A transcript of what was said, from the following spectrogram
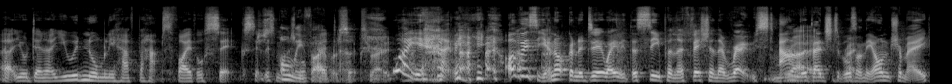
uh, your dinner. You would normally have perhaps five or six. It was much only more five or down. six, right? Well, yeah. I mean, obviously, you're not going to do away with the soup and the fish and the roast and the vegetables right. and the entremet,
